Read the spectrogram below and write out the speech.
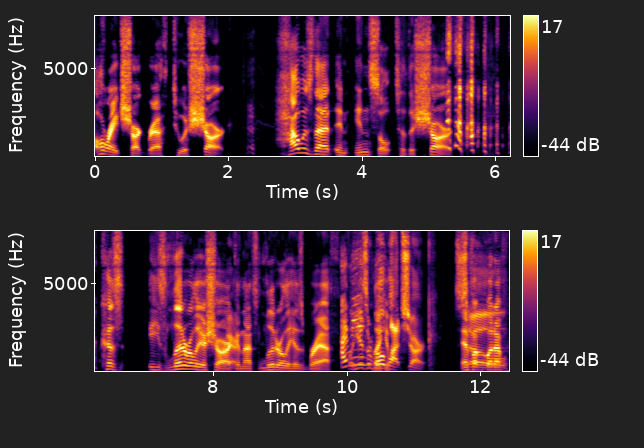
all right, shark breath to a shark. How is that an insult to the shark? Because he's literally a shark, Fair. and that's literally his breath. I Well, mean, he is a Like if- robot shark. So If I- but if-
